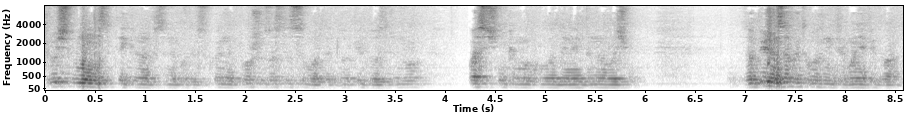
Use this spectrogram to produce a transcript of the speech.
керуючи вимогами статей Кримінального процесуального кодексу України, прошу застосувати до підозрюваного пасічника Миколи Дени Даниловича запобіжний заход у вигляді тримання під вартою.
